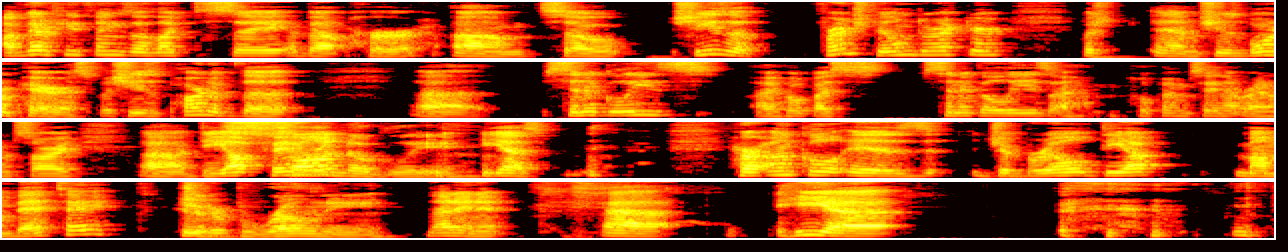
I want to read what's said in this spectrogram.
I, I've got a few things I'd like to say about her. Um, so she's a French film director, but um, she was born in Paris, but she's a part of the uh, Senegalese. I hope I Senegalese. I hope I'm saying that right. I'm sorry. Uh, Diop family. Sonogly. yes, her uncle is Djibril Diop Mambéty. Who Jabroni. that ain't it. Uh, he. Uh,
